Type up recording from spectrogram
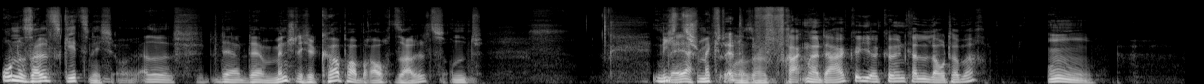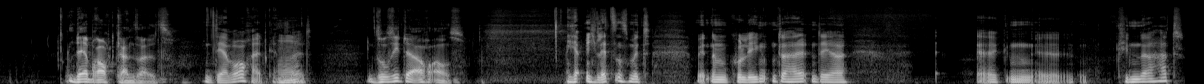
ohne Salz geht's nicht. Also der, der menschliche Körper braucht Salz und nichts naja, schmeckt ohne Salz. Frag mal da hier Köln-Kalle Lauterbach. Mm. Der braucht kein Salz. Der braucht halt kein mhm. Salz. So sieht er auch aus. Ich habe mich letztens mit, mit einem Kollegen unterhalten, der äh, äh, Kinder hat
